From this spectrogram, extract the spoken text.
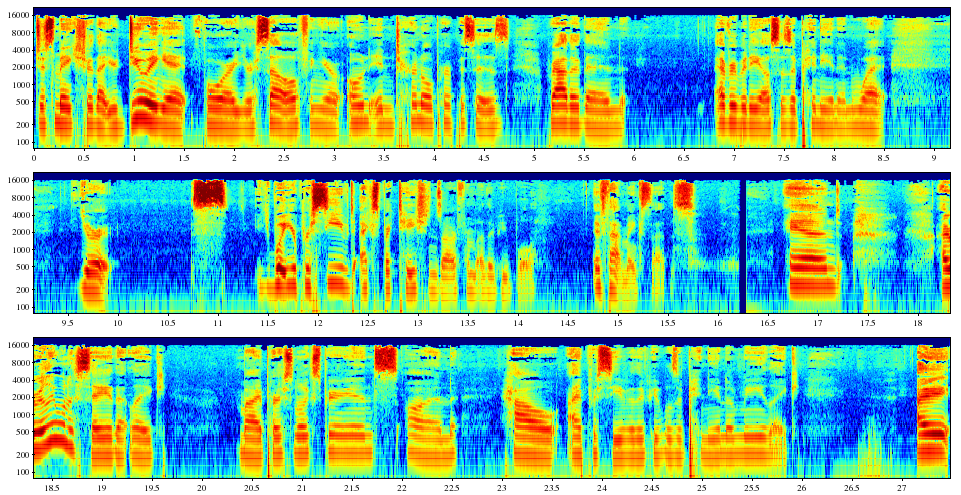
just make sure that you're doing it for yourself and your own internal purposes rather than everybody else's opinion and what your what your perceived expectations are from other people if that makes sense and i really want to say that like my personal experience on how I perceive other people's opinion of me. Like, I,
